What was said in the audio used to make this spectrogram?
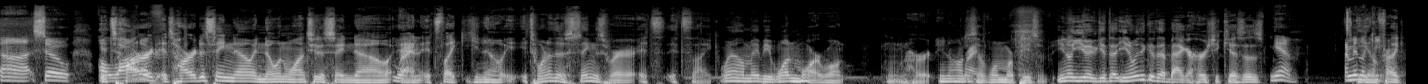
uh, so a it's hard Of, it's hard to say no and no one wants you to say no Right. and it's like you know it's one of those things where it's it's like well maybe one more won't, won't hurt you know i'll just Right. have one more piece of you know you get that you know when you get that bag of hershey kisses yeah. I mean, you look, know, for like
